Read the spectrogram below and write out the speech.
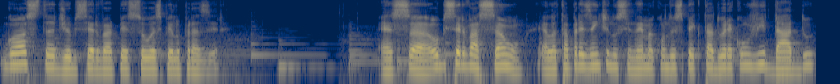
gosta de observar pessoas pelo prazer. Essa observação, ela está presente no cinema quando o espectador é convidado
